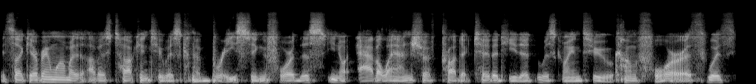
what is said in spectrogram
it's like everyone I was talking to was kind of bracing for this, you know, avalanche of productivity that was going to come forth with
